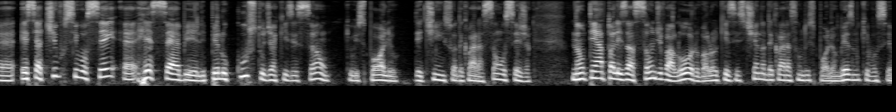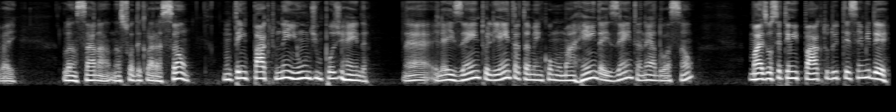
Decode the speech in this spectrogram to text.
é, esse ativo, se você é, recebe ele pelo custo de aquisição que o espólio detinha em sua declaração, ou seja, não tem atualização de valor, o valor que existia na declaração do espólio é o mesmo que você vai lançar na, na sua declaração, não tem impacto nenhum de imposto de renda. Né? Ele é isento, ele entra também como uma renda isenta, né, a doação, mas você tem o impacto do ITCMD,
